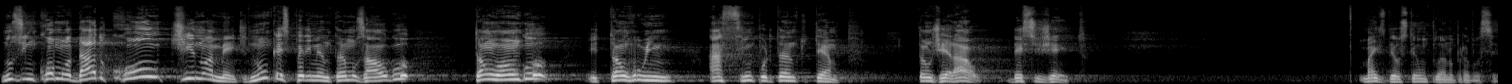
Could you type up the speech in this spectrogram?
nos incomodado continuamente. Nunca experimentamos algo tão longo e tão ruim assim por tanto tempo, tão geral, desse jeito. Mas Deus tem um plano para você.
